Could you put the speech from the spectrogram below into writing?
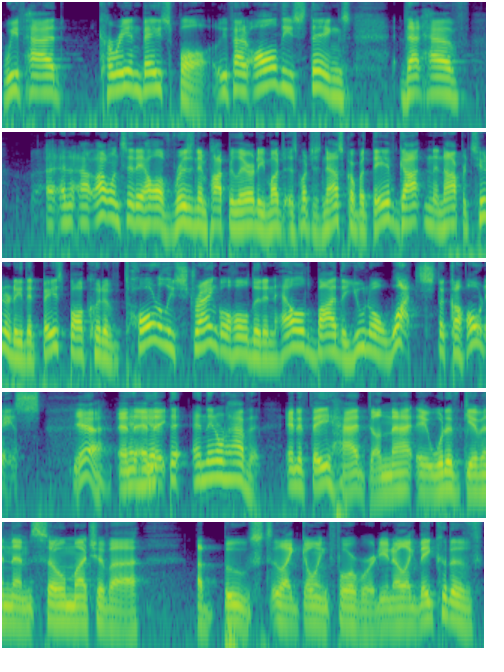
we've had Korean baseball, we've had all these things that have and I don't say they all have risen in popularity much as much as NASCAR, but they've gotten an opportunity that baseball could have totally strangleholded and held by the you know what's the cojones. Yeah, and and, and they, the, and they don't have it. And if they had done that, it would have given them so much of a a boost like going forward, you know, like they could have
